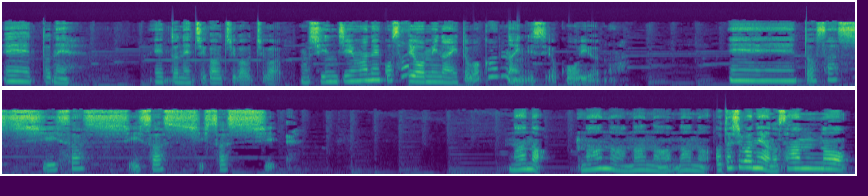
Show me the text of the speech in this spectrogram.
えー、っとね。えー、っとね、違う違う違う。もう新人はね、こう、作業を見ないとわかんないんですよ、こういうのは。えーと、さっし、さっし、さっし、さっし。7、7、7、7。私はね、あの3の、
